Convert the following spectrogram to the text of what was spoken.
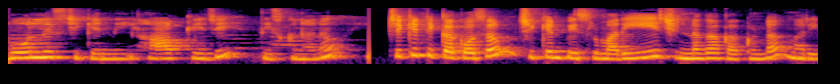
బోన్లెస్ చికెన్ని హాఫ్ కేజీ తీసుకున్నాను. చికెన్ టిక్కా కోసం చికెన్ పీసులు మరీ చిన్నగా కాకుండా మరీ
